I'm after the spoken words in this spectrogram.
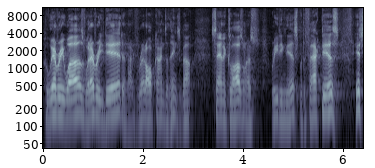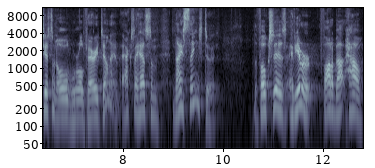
whoever he was, whatever he did, and I've read all kinds of things about Santa Claus when I was reading this, but the fact is, it's just an old world fairy tale, and it actually has some nice things to it. But the folks is, have you ever thought about how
